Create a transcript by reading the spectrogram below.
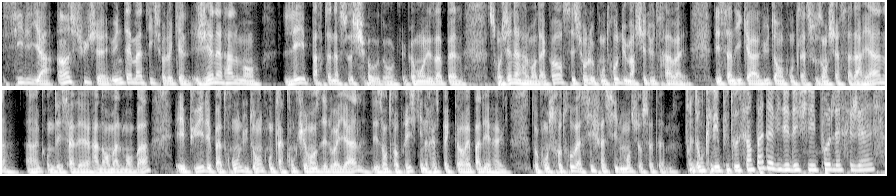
s'il y a un sujet, une thématique sur lequel généralement les partenaires sociaux, donc comme on les appelle, sont généralement d'accord, c'est sur le contrôle du marché du travail. Les syndicats luttant contre la sous-enchère salariale, hein, contre des salaires anormalement bas, et puis les patrons luttant contre la concurrence déloyale des entreprises qui ne respecteraient pas les règles. Donc on se retrouve assez facilement sur ce thème. Donc il est plutôt sympa, David des Philippot de la CGS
